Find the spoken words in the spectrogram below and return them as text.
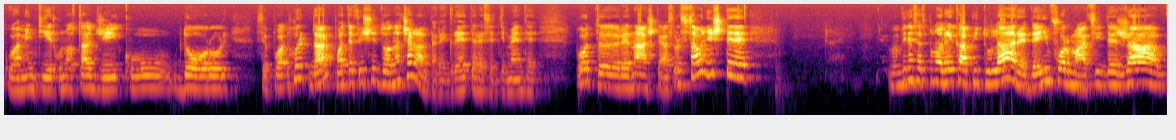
cu amintiri, cu nostalgii, cu doruri, se poate, dar poate fi și zona cealaltă, regrete, resentimente, pot uh, renaște astfel, sau niște, îmi vine să spun o recapitulare de informații deja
